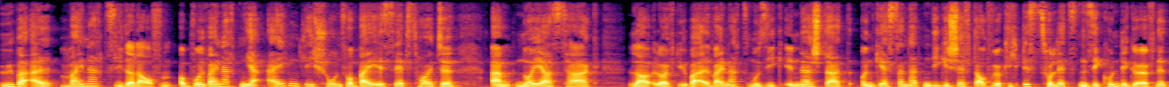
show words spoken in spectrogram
überall Weihnachtslieder laufen, obwohl Weihnachten ja eigentlich schon vorbei ist. Selbst heute am Neujahrstag läuft überall Weihnachtsmusik in der Stadt und gestern hatten die Geschäfte auch wirklich bis zur letzten Sekunde geöffnet.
